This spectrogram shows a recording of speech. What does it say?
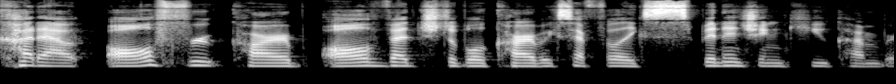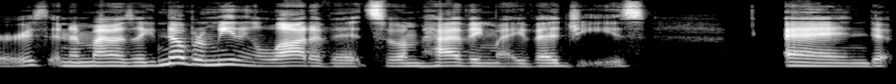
cut out all fruit carb, all vegetable carb, except for like spinach and cucumbers. And mine was like, no, but I'm eating a lot of it. So I'm having my veggies. And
